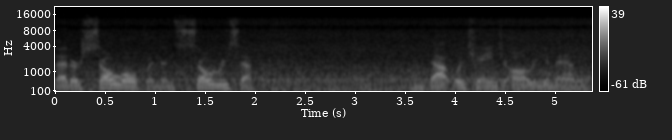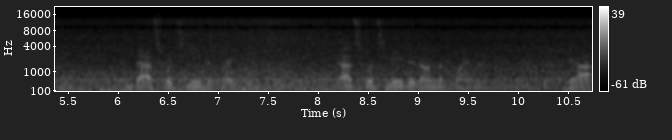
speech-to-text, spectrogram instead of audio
that are so open and so receptive. And that will change all of humanity. And that's what's needed right now. That's what's needed on the planet. Yeah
